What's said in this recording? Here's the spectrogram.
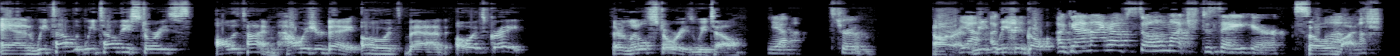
And we tell we tell these stories all the time. How was your day? Oh, it's bad. Oh, it's great. They're little stories we tell. yeah. It's true. All right. Yeah, we, we again- could go Again, I have so much to say here. so um, much.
